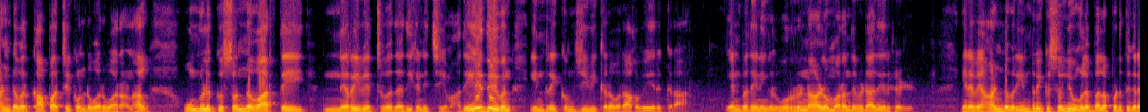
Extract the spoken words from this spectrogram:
ஆண்டவர் காப்பாற்றி கொண்டு வருவாரானால் உங்களுக்கு சொன்ன வார்த்தையை நிறைவேற்றுவது அதிக நிச்சயம். அதே தேவன் இன்றைக்கும் ஜீவிக்கிறவராகவே இருக்கிறார். என்பதை நீங்கள் ஒரு நாளும் மறந்து விடாதீர்கள். எனவே ஆண்டவர் இன்றைக்கு சொல்லி உங்களை பலப்படுத்துகிற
